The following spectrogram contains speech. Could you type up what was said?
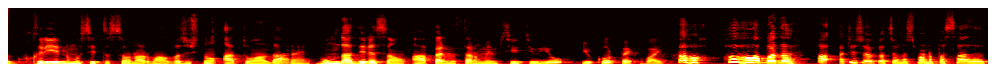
ocorreria numa situação normal? Vocês estão, ah, estão a andar, né? Vão mudar de direção. Ah, a perna está no mesmo sítio e, e o corpo é que vai. Ah, ah, ah, ah, atenção, aconteceu na semana passada.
